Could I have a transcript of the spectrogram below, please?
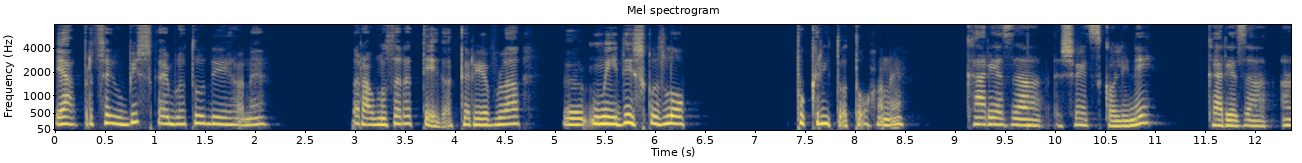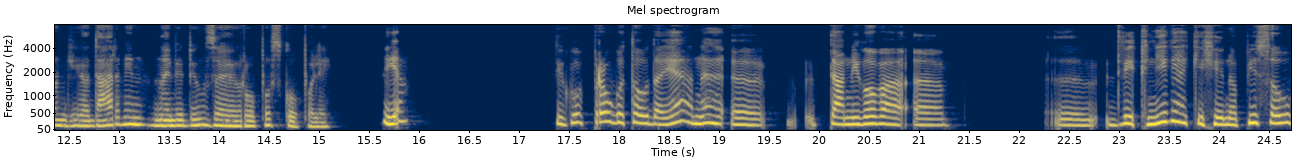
Ja, predvsej obiska je bilo tudi, ne, ravno zaradi tega, ker je bila uh, medijsko zelo pokrito to. Kar je za švedsko ne, kar je za Anglijo Darwin, naj bi bil za Evropo Skopoli. Ja. Prav gotovo, da je ne, eh, ta njegova eh, eh, dve knjige, ki jih je napisal.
